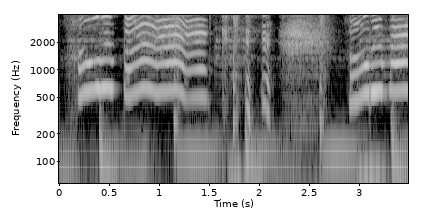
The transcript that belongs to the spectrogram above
Hold it back. Hold it back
